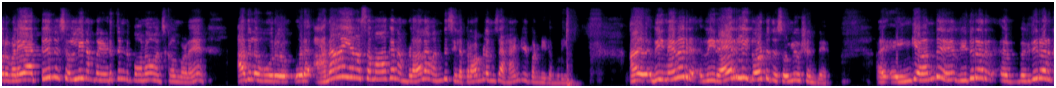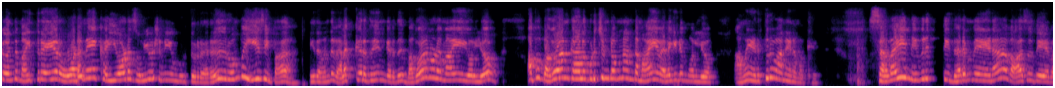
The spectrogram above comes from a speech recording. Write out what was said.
ஒரு விளையாட்டுன்னு சொல்லி நம்ம எடுத்துட்டு போனோம் வச்சுக்கோங்களேன். அதுல ஒரு ஒரு அனாயாசமாக நம்மளால வந்து சில ப்ராப்ளம்ஸ ஹேண்டில் பண்ணிட முடியும். We never we rarely go to the solution there இங்க வந்து விதுரர் விதுரருக்கு வந்து மைத்ரேயர் உடனே கையோட சொல்யூஷனையும் கொடுத்துடுறாரு. ரொம்ப ஈஸிப்பா இதை வந்து விளக்குறதுங்கிறது பகவானோட மாயையோ இல்லையோ? அப்போ பகவான் காலை பிடிச்சுட்டோம்னா அந்த மாயை விலகிடும் இல்லையோ? அவன் எடுத்துருவானே நமக்கு. சவை நிவிருத்தி தர்மேண வாசுதேவ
